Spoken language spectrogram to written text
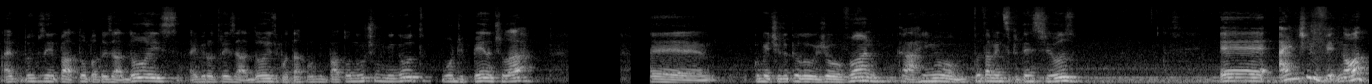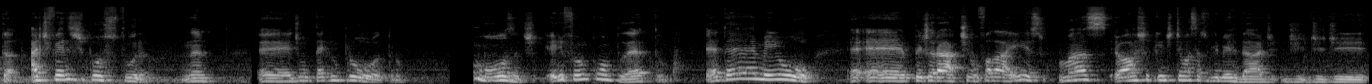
Aí depois Cruzeiro empatou para 2x2, aí virou 3x2, o Botafogo empatou no último minuto, gol de pênalti lá, é, cometido pelo Giovanni, carrinho totalmente despretensioso. É, a gente vê, nota a diferença de postura, né? é, de um técnico para o outro. O Mozart, ele foi um completo. É até meio é, é, é, pejorativo falar isso, mas eu acho que a gente tem uma certa liberdade de, de, de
